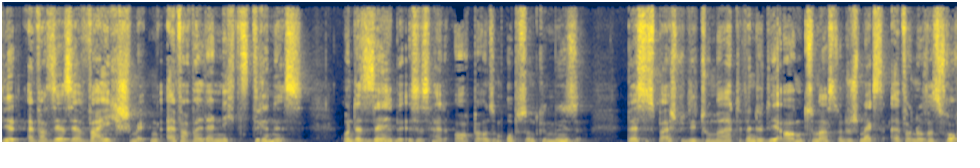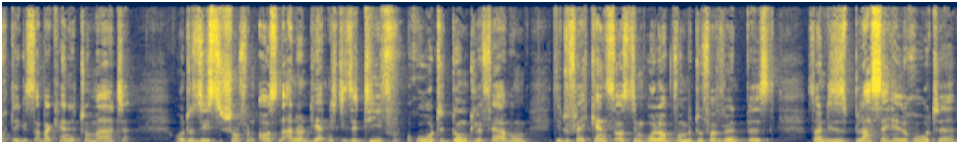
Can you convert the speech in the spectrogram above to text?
die halt einfach sehr, sehr weich schmecken, einfach weil da nichts drin ist. Und dasselbe ist es halt auch bei unserem Obst und Gemüse. Bestes Beispiel die Tomate. Wenn du die Augen zumachst und du schmeckst einfach nur was Fruchtiges, aber keine Tomate, und du siehst sie schon von außen an und die hat nicht diese tiefrote, dunkle Färbung, die du vielleicht kennst aus dem Urlaub, womit du verwöhnt bist, sondern dieses blasse, hellrote,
